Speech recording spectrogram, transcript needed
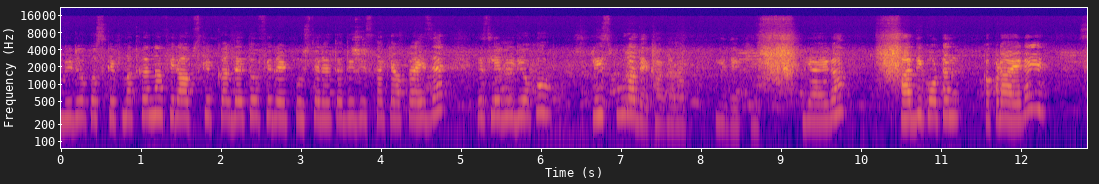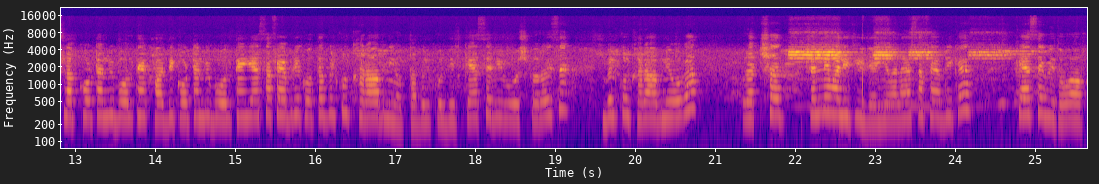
वीडियो को स्किप मत करना। फिर आप स्किप कर देते हो, फिर रेट पूछते रहते हो, दीदी, इसका क्या प्राइस है? इसलिए वीडियो को प्लीज़ पूरा देखा करो। ये देखिए, ये आएगा। खादी कॉटन कपड़ा आएगा ये। स्लब कॉटन भी बोलते हैं, खादी कॉटन भी बोलते हैं। ये ऐसा फैब्रिक होता, बिल्कुल ख़राब नहीं होता, बिल्कुल भी। कैसे भी वॉश करो इसे, बिल्कुल ख़राब नहीं होगा। और अच्छा चलने वाली चीज़ है, ये वाला ऐसा फैब्रिक है, कैसे भी दो आप।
